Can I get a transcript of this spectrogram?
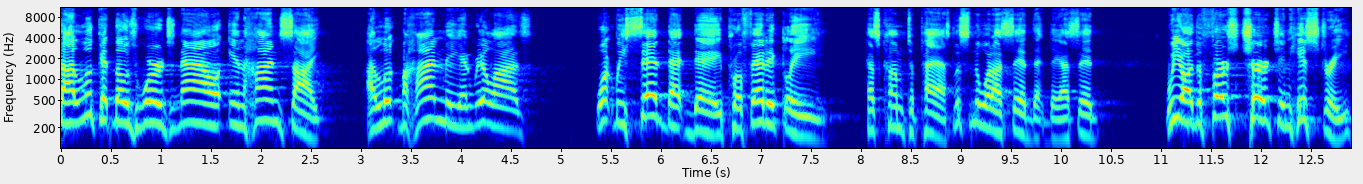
I look at those words now in hindsight. I look behind me and realize what we said that day prophetically has come to pass. Listen to what I said that day. I said, We are the first church in history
